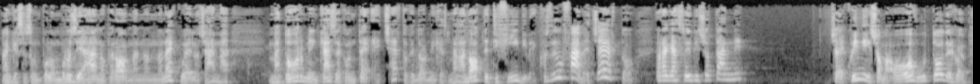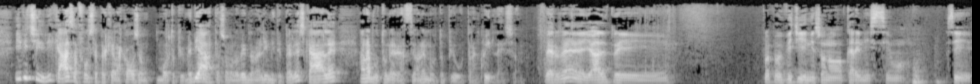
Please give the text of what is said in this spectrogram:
anche se sono un po' lombrosiano, però, ma non, non è quello, cioè, ah, ma, ma dorme in casa con te? E certo che dorme in casa, ma la notte ti fidi, beh, cosa devo fare? Beh, certo, è un ragazzo di 18 anni, cioè, quindi insomma ho avuto delle cose. I vicini di casa, forse perché la cosa è molto più immediata, insomma lo vedono al limite per le scale, hanno avuto una reazione molto più tranquilla, insomma. Per me gli altri proprio vicini sono carinissimi. Sì,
